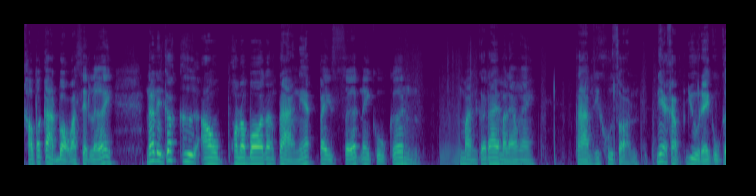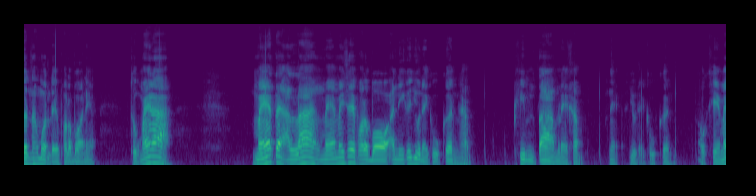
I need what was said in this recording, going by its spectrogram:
เขาประกาศบอกมาเสร็จเลยนักเรียนก็คือเอาพรบต่างๆ เนี้ยไปเซิร์ชใน Google มันก็ได้มาแล้วไง ตามที่ครูสอนเนี่ยครับอยู่ใน Google ทั้งหมดเลยพรบเนี้ยถูกไหมล่ะ แม้แต่อันล่างแม้ไม่ใช่พรบอันนี้ก็อยู่ใน Google ครับ พิมพ์ตามเลยครับ เนี่ยอยู่ใน Google โอเคไหม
